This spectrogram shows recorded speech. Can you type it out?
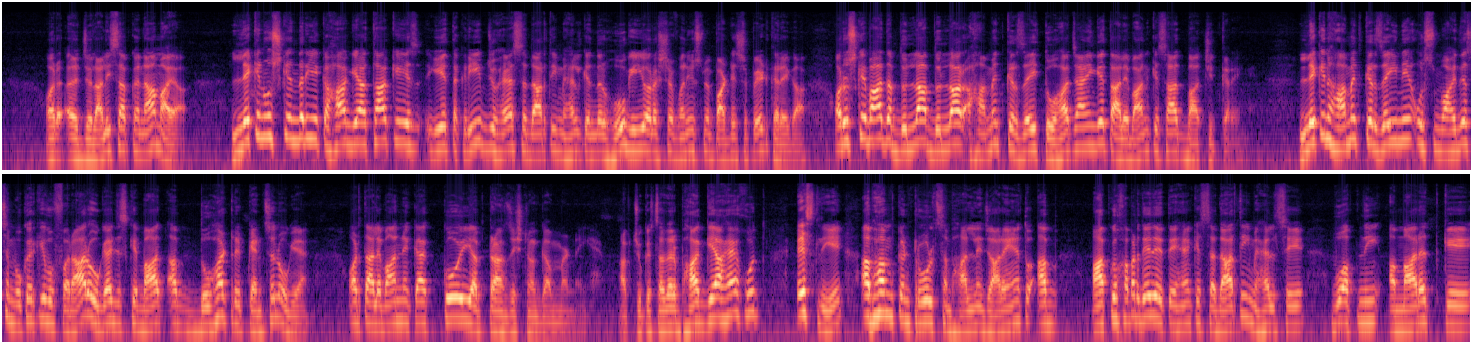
और जलाली साहब का नाम आया। लेकिन उसके अंदर यह कहा गया था कि ये तकरीब जो है, सदारती महल के अंदर होगी और अशरफ गनी उसमें पार्टिसिपेट करेगा। और उसके बाद अब्दुल्ला अब्दुल्ला और हामिद करजई तोहा जाएँगे, तालिबान के साथ बातचीत करेंगे। लेकिन हामिद करजई ने उस माहिदे से मुकर के वो फरार हो गया, जिसके बाद अब दोहा ट्रिप कैंसिल हो गया और तालिबान ने कहा, कोई अब ट्रांजिशनल गवर्नमेंट नहीं है। अब चूँकि सदर भाग गया है खुद, इसलिए अब हम कंट्रोल संभालने जा रहे हैं। तो अब आपको खबर दे देते हैं कि सदारती महल से वो अपनी अमारत के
